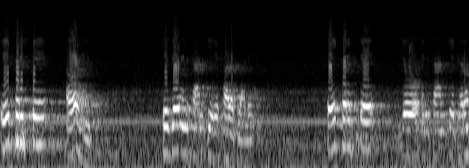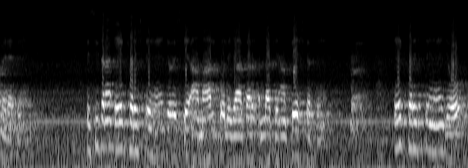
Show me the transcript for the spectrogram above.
ایک فرشتے اور ہیں کہ جو انسان کی حفاظت والے ہیں۔ ایک فرشتے جو انسان کے گھروں میں رہتے ہیں۔ اسی طرح ایک فرشتے ہیں جو اس کے اعمال کو لے جا کر اللہ کے ہاں پیش کرتے ہیں۔ ایک فرشتے ہیں جو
